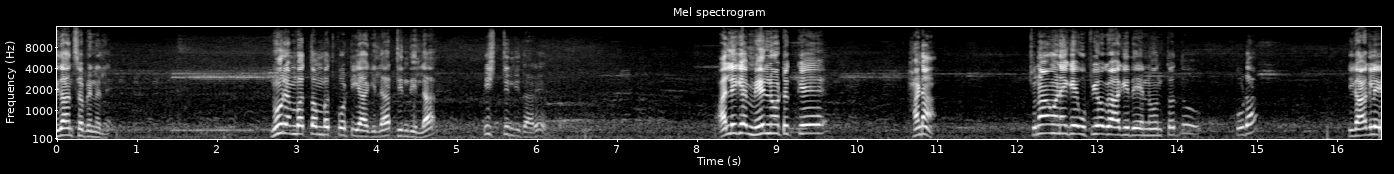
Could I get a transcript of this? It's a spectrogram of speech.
ವಿಧಾನಸಭೆಯಲ್ಲಿ ನೂರ ಎಂಬತ್ತೊಂಬತ್ತು ಕೋಟಿ ಆಗಿಲ್ಲ, ತಿಂದಿಲ್ಲ. ಇಷ್ಟು ತಿಂದಿದ್ದಾರೆ. ಅಲ್ಲಿಗೆ ಮೇಲ್ನೋಟಕ್ಕೆ ಹಣ ಚುನಾವಣೆಗೆ ಉಪಯೋಗ ಆಗಿದೆ ಅನ್ನುವಂಥದ್ದು ಕೂಡ ಈಗಾಗಲೇ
